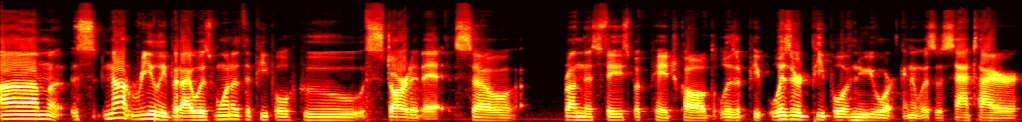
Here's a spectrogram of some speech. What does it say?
Um, not really, but I was one of the people who started it. So, run this Facebook page called Lizard People, Lizard People of New York, and it was a satire,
